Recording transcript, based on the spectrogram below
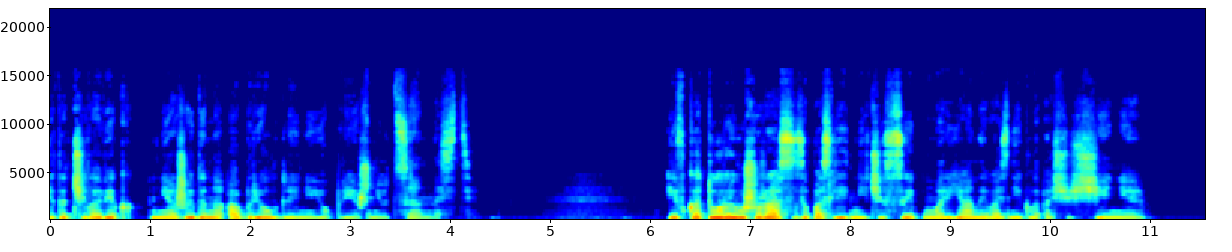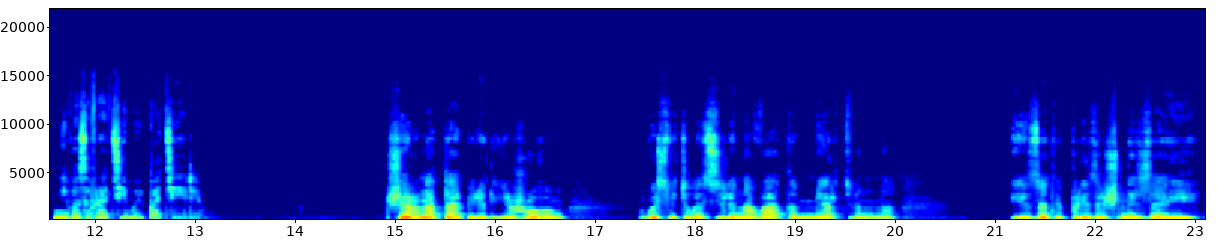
этот человек неожиданно обрел для нее прежнюю ценность. И в который уж раз за последние часы у Марьяны возникло ощущение невозвратимой потери. Чернота перед Ежовым высветилась зеленовато, мертвенно, и из этой призрачной зари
